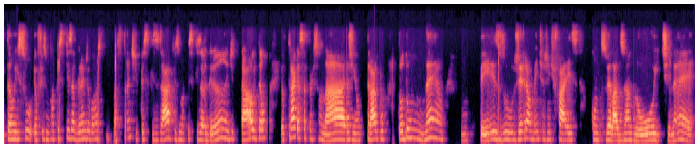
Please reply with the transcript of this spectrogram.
Então, isso, eu fiz uma pesquisa grande, eu gosto bastante de pesquisar, fiz uma pesquisa grande e tal. Então, eu trago essa personagem, eu trago todo um, né, um peso. Geralmente, a gente faz contos velados à noite, né?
